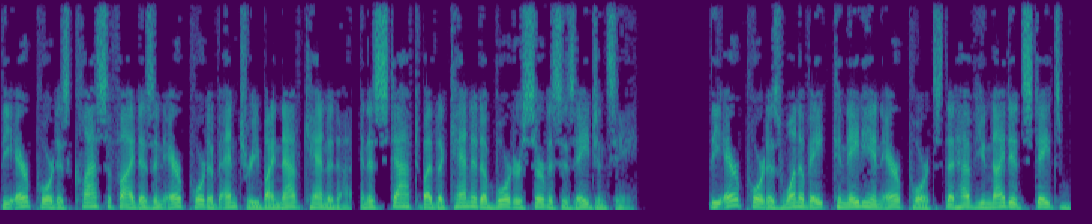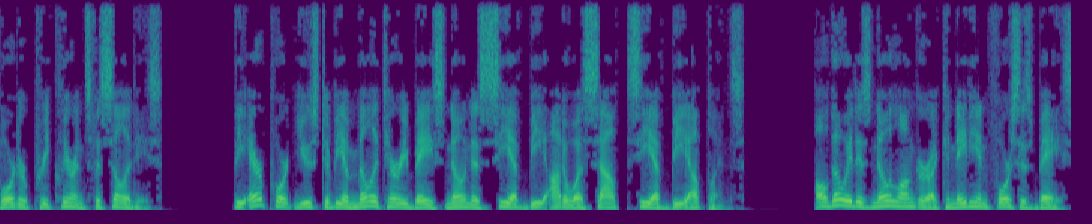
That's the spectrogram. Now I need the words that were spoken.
The airport is classified as an airport of entry by NAV Canada, and is staffed by the Canada Border Services Agency. The airport is one of eight Canadian airports that have United States border pre-clearance facilities. The airport used to be a military base known as CFB Ottawa South, CFB Uplands. Although it is no longer a Canadian Forces base,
